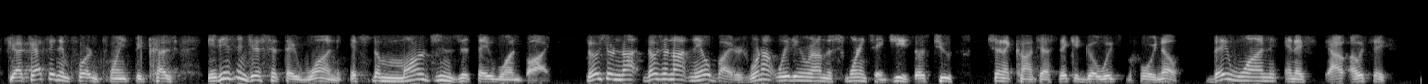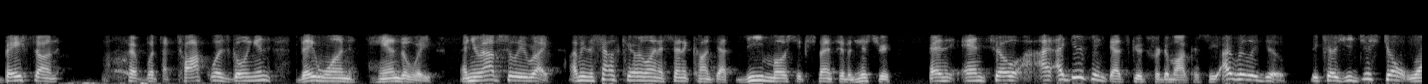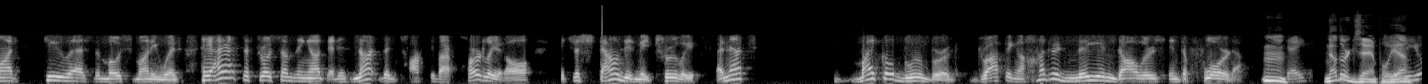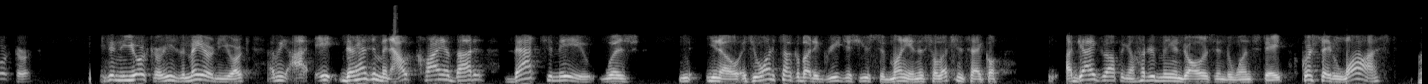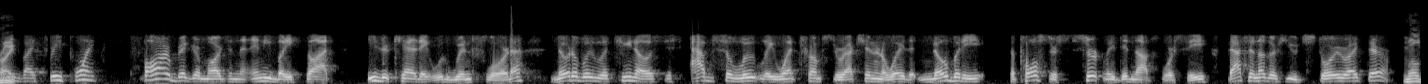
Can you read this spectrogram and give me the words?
Yeah, that's an important point because it isn't just that they won; it's the margins that they won by. Those are not those are not nail biters. We're not waiting around this morning saying, "Geez, those two Senate contests they could go weeks before we know." They won, and I would say based on what the talk was going in, they won handily. And you're absolutely right. I mean, the South Carolina Senate contest, the most expensive in history, and and so I, I do think that's good for democracy. I really do because you just don't want he who has the most money wins. Hey, I have to throw something out that has not been talked about hardly at all. It's astounded me truly, and that's Michael Bloomberg dropping a hundred million dollars into Florida. Mm. Okay, Another example, He's yeah. New Yorker. He's a New Yorker. He's the mayor of New York. I mean, I, it, there hasn't been outcry about it. That to me was, you know, if you want to talk about egregious use of money in this election cycle, a guy dropping $100 million into one state. Of course, they lost right. by three points, far bigger margin than anybody thought either candidate would win Florida. Notably, Latinos just absolutely went Trump's direction in a way that nobody the pollsters certainly did not foresee. That's another huge story right there. Well,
